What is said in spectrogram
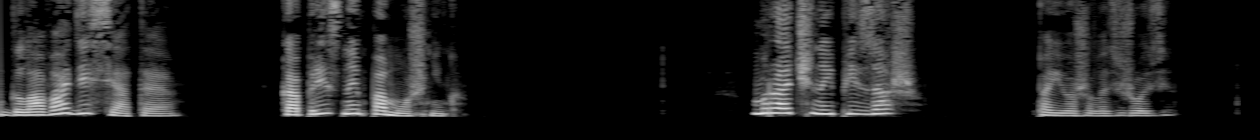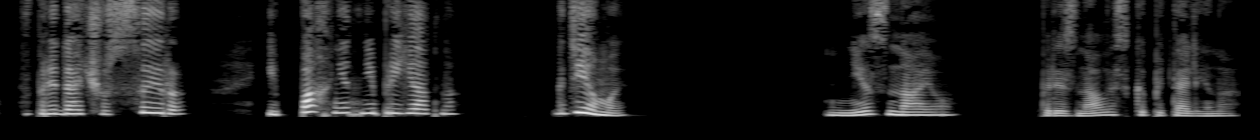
Глава десятая. Капризный помощник. «Мрачный пейзаж», — поежилась Жози. «В придачу сыро и пахнет неприятно. Где мы?» «Не знаю», — призналась Капитолина.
